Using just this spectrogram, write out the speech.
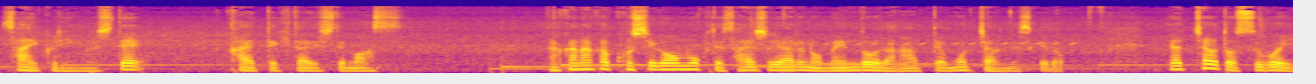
サイクリングして帰ってきたりしてます。なかなか腰が重くて最初やるの面倒だなって思っちゃうんですけどやっちゃうとすごい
